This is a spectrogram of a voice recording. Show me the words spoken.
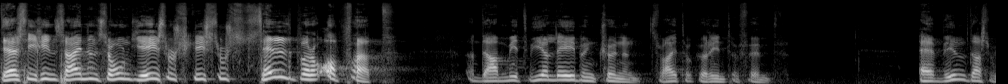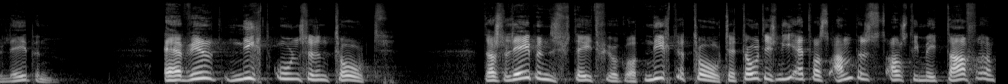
der sich in seinen Sohn Jesus Christus selber opfert. Damit wir leben können. 2. Korinther 5. Er will, dass wir leben. Er will nicht unseren Tod. Das Leben steht für Gott, nicht der Tod. Der Tod ist nie etwas anderes als die Metapher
